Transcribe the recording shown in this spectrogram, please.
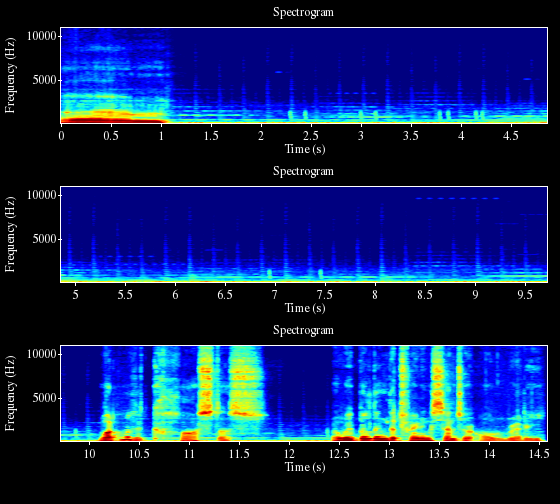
Um, what would it cost us? Are we building the training center already?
